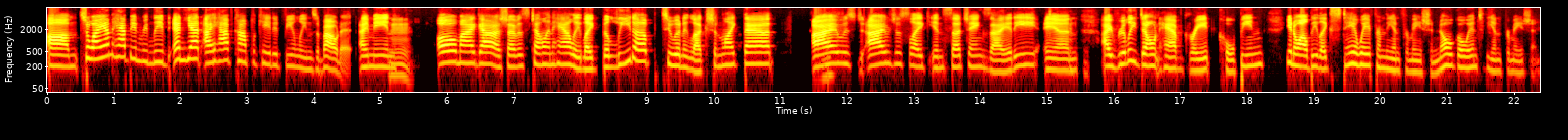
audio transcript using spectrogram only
Um, so I am happy and relieved, and yet I have complicated feelings about it. I mean, mm. oh my gosh, I was telling Hallie, like the lead up to an election like that Mm-hmm. I was I was just like in such anxiety and I really don't have great coping. You know, I'll be like stay away from the information. No, go into the information.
